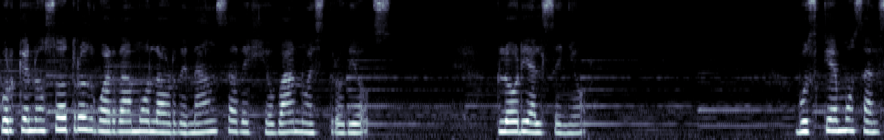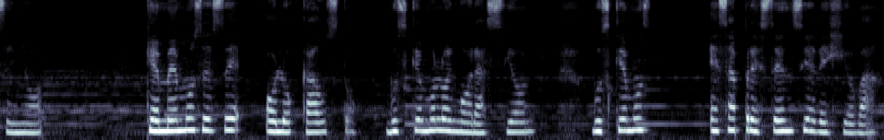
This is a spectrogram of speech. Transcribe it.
porque nosotros guardamos la ordenanza de Jehová nuestro Dios. Gloria al Señor. Busquemos al Señor, quememos ese holocausto busquémoslo en oración, busquemos esa presencia de Jehová,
